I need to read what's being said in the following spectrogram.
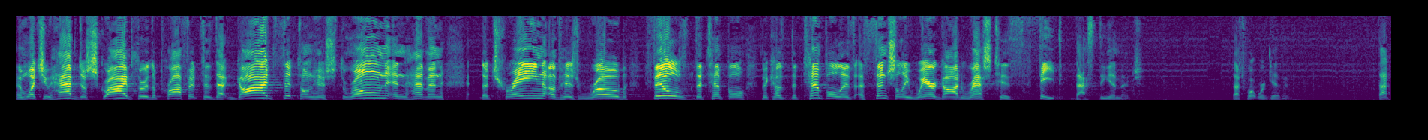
And what you have described through the prophets is that God sits on his throne in heaven. The train of his robe fills the temple because the temple is essentially where God rests his feet. That's the image. That's what we're given. That's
